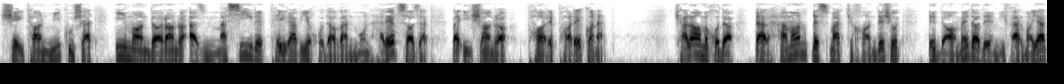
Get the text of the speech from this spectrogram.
شیطان میکوشد ایمانداران را از مسیر پیروی خداوند منحرف سازد و ایشان را پاره پاره کند. کلام خدا در همان قسمت که خوانده شد ادامه داده میفرماید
